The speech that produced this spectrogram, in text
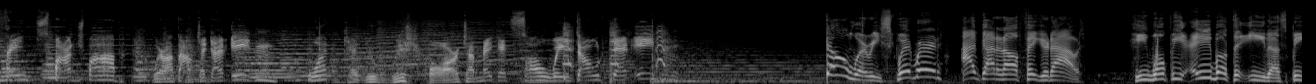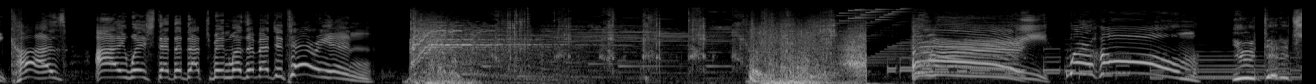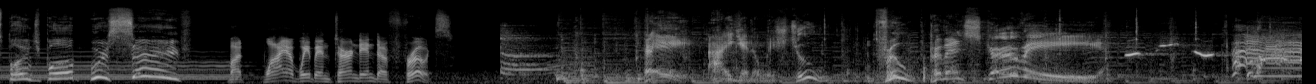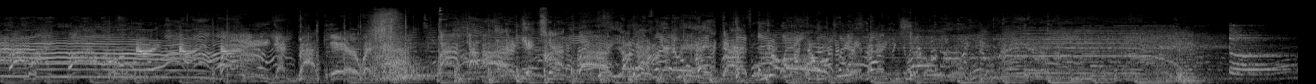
think, SpongeBob? We're about to get eaten. What can you wish for to make it so we don't get eaten? Don't worry, Squidward. I've got it all figured out. He won't be able to eat us because I wish that the Dutchman was a vegetarian. Hooray! We're home! You did it, SpongeBob. We're safe. But why have we been turned into fruits? Hey, I get a wish too. Fruit prevents scurvy. hey, get back here with that. get you.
